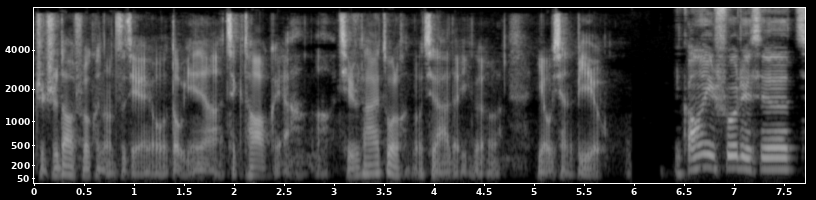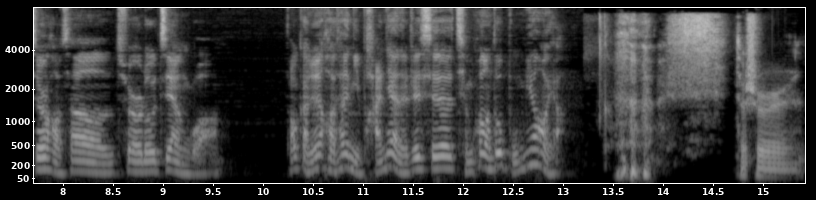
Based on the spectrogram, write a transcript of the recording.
只知道说可能自己也有抖音啊、TikTok 呀啊，其实他还做了很多其他的一个业务线的 BU。你刚刚一说这些，其实好像确实都见过。我感觉好像你盘点的这些情况都不妙呀。就是，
